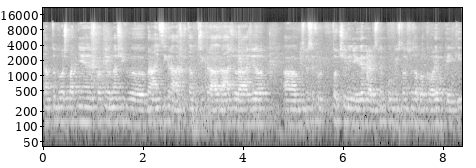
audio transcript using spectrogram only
tam to bylo špatně, špatně od našich eh, bránících hráčů, tam třikrát hráč dorážel a my jsme se furt točili někde, hráli jsme půl místo, jsme zablokovali hokejky.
